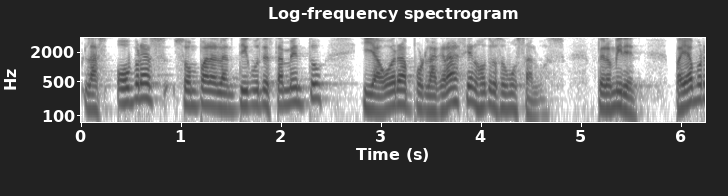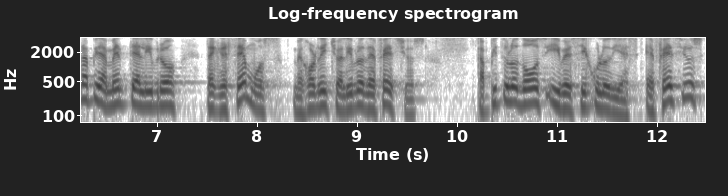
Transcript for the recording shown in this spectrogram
las obras son para el Antiguo Testamento y ahora por la gracia nosotros somos salvos. Pero miren, Vayamos rápidamente al libro, regresemos, mejor dicho, al libro de Efesios, capítulo 2 y versículo 10. Efesios,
